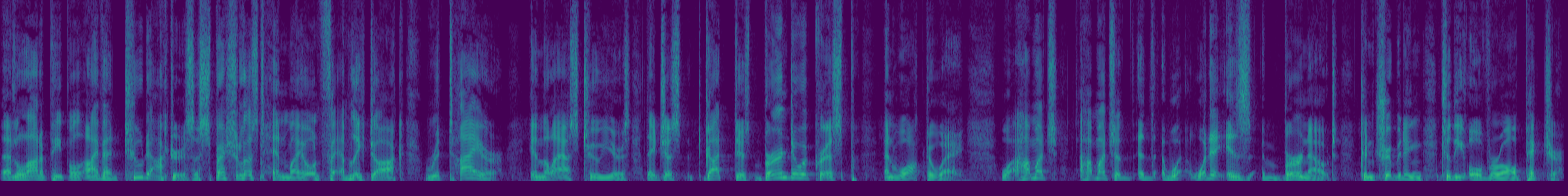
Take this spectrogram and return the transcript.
that a lot of people. I've had two doctors, a specialist and my own family doc, retire in the last two years. They just got just burned to a crisp and walked away. Well, how much? How much of uh, what, what is burnout contributing to the overall picture?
